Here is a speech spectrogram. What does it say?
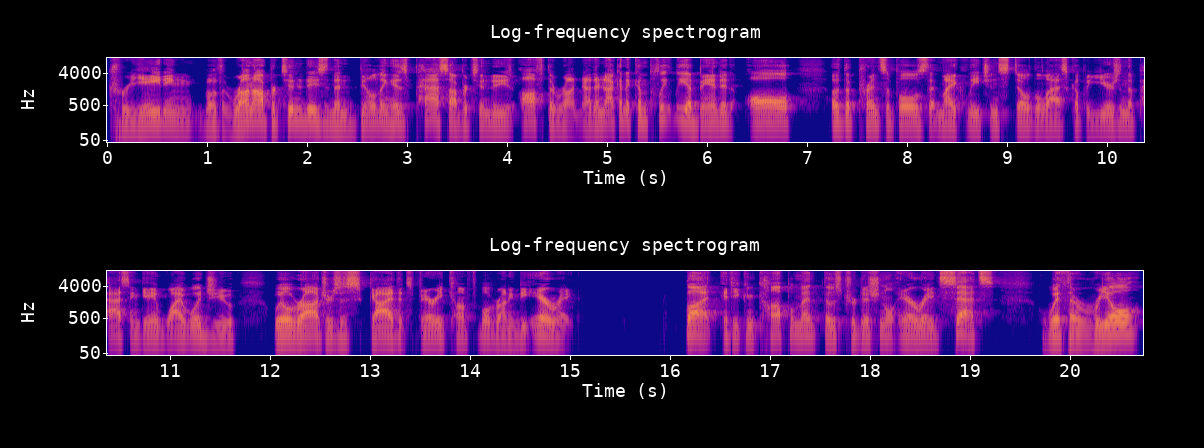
creating both run opportunities and then building his pass opportunities off the run. Now they're not going to completely abandon all of the principles that Mike Leach instilled the last couple years in the passing game. Why would you? Will Rogers is a guy that's very comfortable running the air raid. But if you can complement those traditional air raid sets with a real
